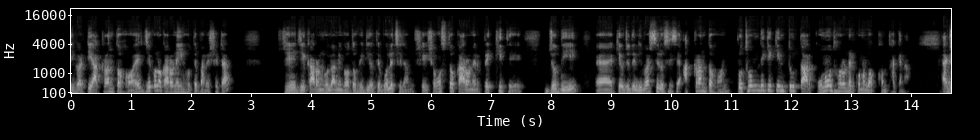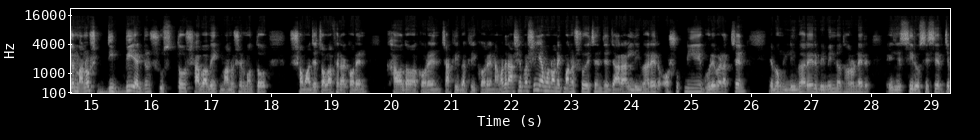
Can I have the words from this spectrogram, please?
লিভারটি আক্রান্ত হয়, যে কোনো কারণেই হতে পারে সেটা যে যে কারণগুলো আমি গত ভিডিওতে বলেছিলাম, সেই সমস্ত কারণের প্রেক্ষিতে যদি কেউ যদি লিভার সিরোসিসে আক্রান্ত হন, প্রথম দিকে কিন্তু তার কোনো ধরনের কোনো লক্ষণ থাকে না। একজন মানুষ দিব্যি, একজন সুস্থ, স্বাভাবিক মানুষের মতো সমাজে চলাফেরা করেন খাওয়া দাওয়া করেন চাকরি বাকরি করেন। আমাদের আশেপাশেই এমন অনেক মানুষ রয়েছেন যে, যারা লিভারের অসুখ নিয়ে ঘুরে বেড়াচ্ছেন এবং লিভারের বিভিন্ন ধরনের এই যে সিরোসিসের যে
